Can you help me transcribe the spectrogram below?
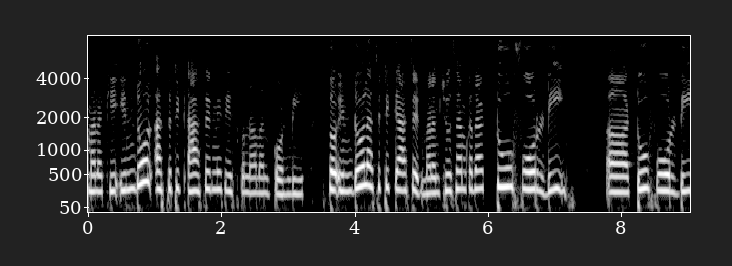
మనకి ఇండోల్ అసిటిక్ యాసిడ్ని తీసుకున్నాం అనుకోండి. సో ఇండోల్ అసిటిక్ యాసిడ్ మనం చూసాం కదా? Two four D two four D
